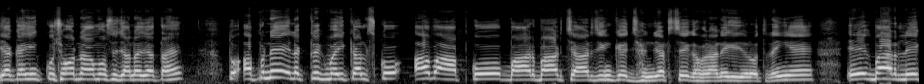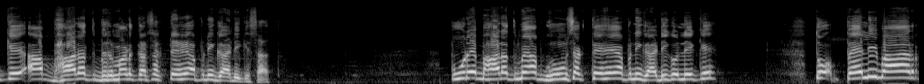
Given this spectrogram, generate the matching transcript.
या कहीं कुछ और नामों से जाना जाता है। तो अपने इलेक्ट्रिक व्हीकल्स को अब आपको बार बार चार्जिंग के झंझट से घबराने की ज़रूरत नहीं है। एक बार लेके आप भारत भ्रमण कर सकते हैं अपनी गाड़ी के साथ। पूरे भारत में आप घूम सकते हैं अपनी गाड़ी को लेके। तो पहली बार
